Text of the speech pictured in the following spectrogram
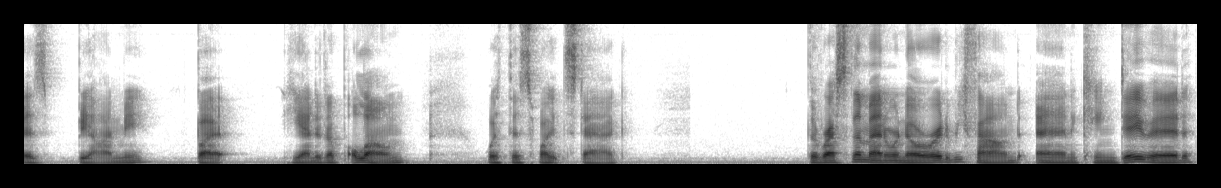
is beyond me, but he ended up alone with this white stag. The rest of the men were nowhere to be found, and King David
